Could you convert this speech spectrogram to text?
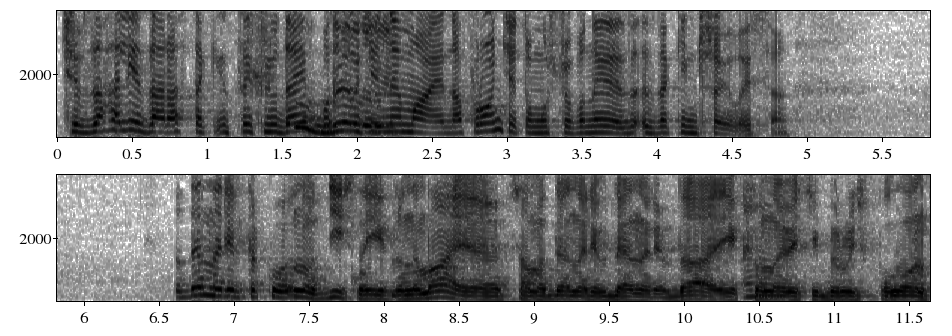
Чи взагалі зараз так цих людей Ну, по ДНР суті немає на фронті, тому що вони закінчилися? Денерів такого, ну дійсно їх вже немає, саме денерів денерів. Да? Якщо навіть і беруть в полон,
